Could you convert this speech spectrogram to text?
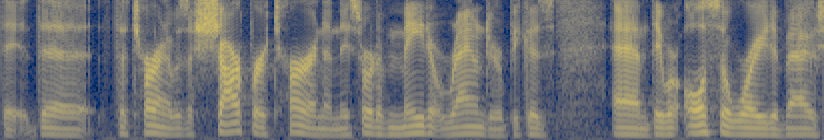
the the the turn. It was a sharper turn, and they sort of made it rounder because um, they were also worried about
